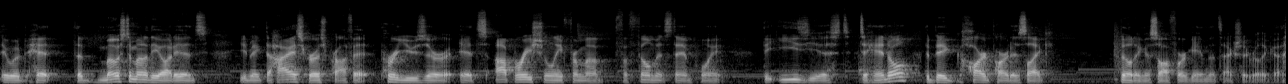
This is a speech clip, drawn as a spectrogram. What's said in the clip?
It would hit the most amount of the audience. You'd make the highest gross profit per user. It's operationally, from a fulfillment standpoint, the easiest to handle. The big hard part is like building a software game that's actually really good.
